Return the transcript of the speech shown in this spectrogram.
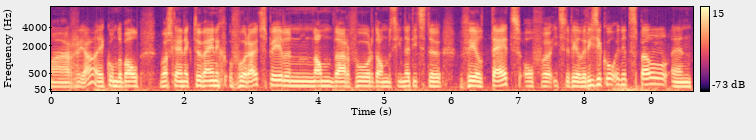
Maar ja, hij kon de bal waarschijnlijk te weinig vooruitspelen. Nam daarvoor dan misschien net iets te veel tijd of uh, iets te veel risico in het spel. En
